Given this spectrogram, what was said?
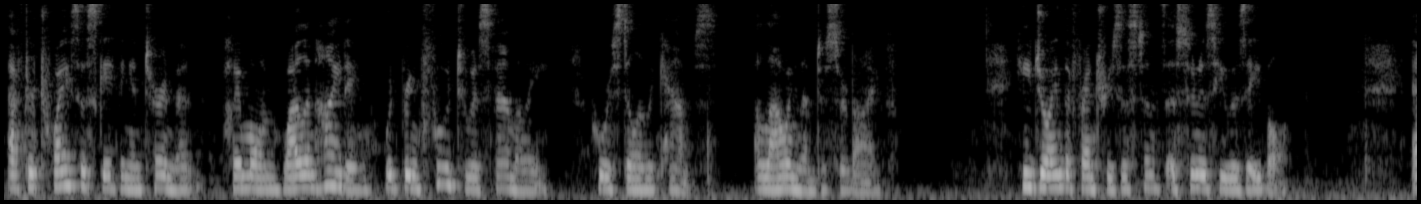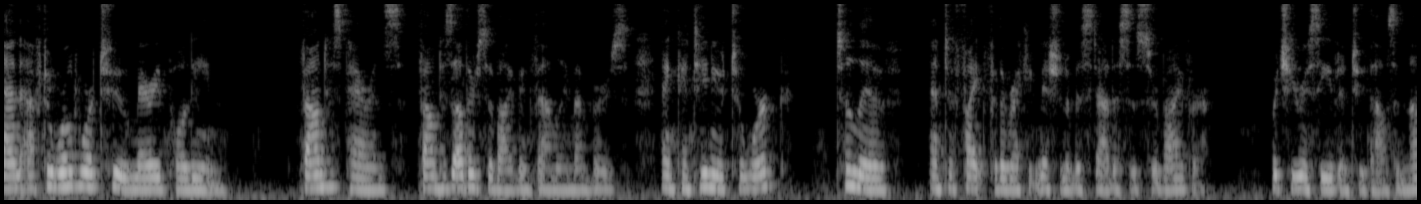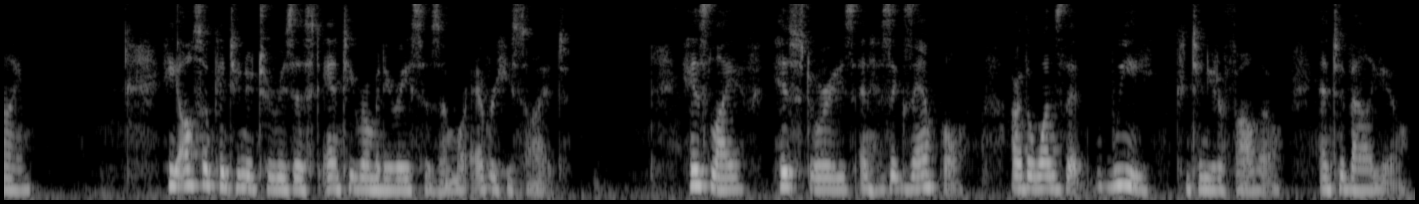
After twice escaping internment, Raymond, while in hiding, would bring food to his family, who were still in the camps, allowing them to survive. He joined the French resistance as soon as he was able, and after World War II married Pauline, found his parents, found his other surviving family members, and continued to work, to live, and to fight for the recognition of his status as survivor, which he received in 2009. He also continued to resist anti Romani racism wherever he saw it. His life, his stories, and his example are the ones that we continue to follow and to value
